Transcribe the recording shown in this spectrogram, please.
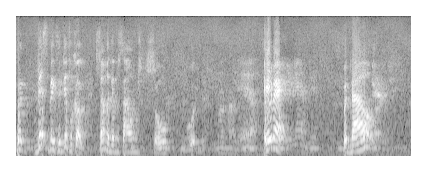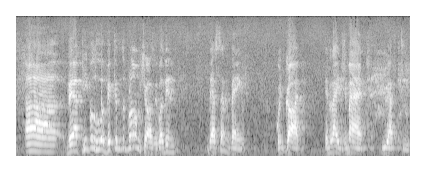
but this makes it difficult. Some of them sound so good. Uh-huh. Yeah. Amen. But now, uh, there are people who are victims of wrong choices. Well, then, there are some things when God enlightens your mind, you have to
